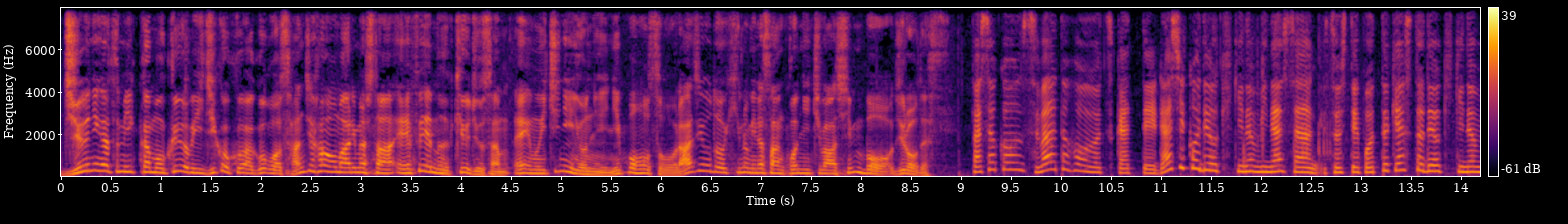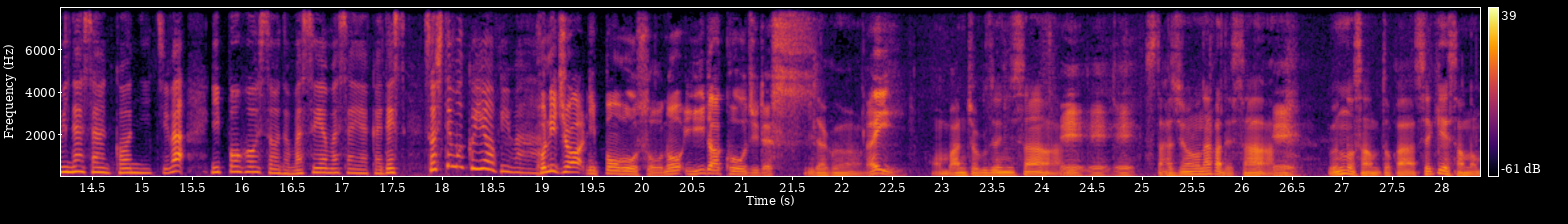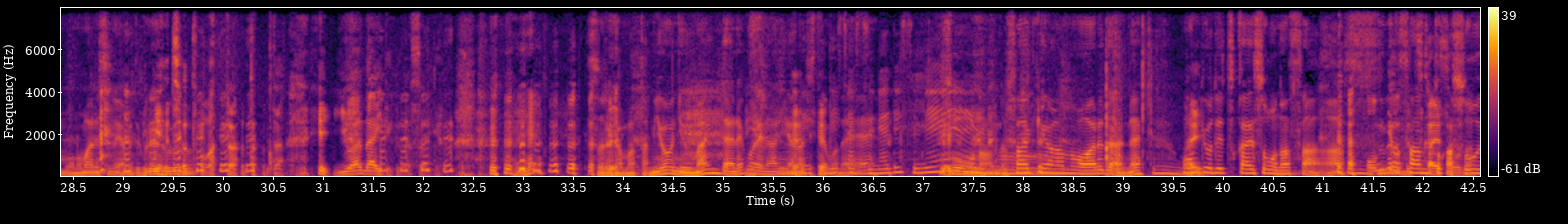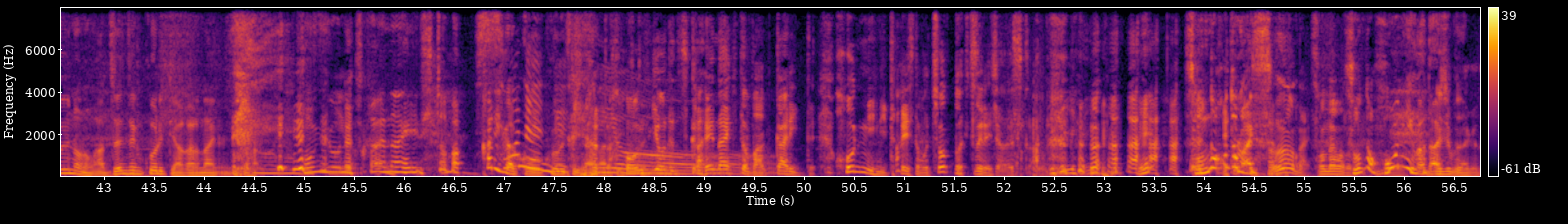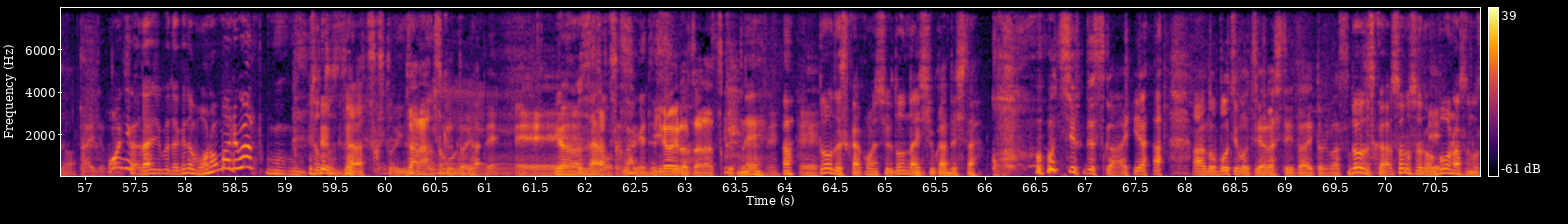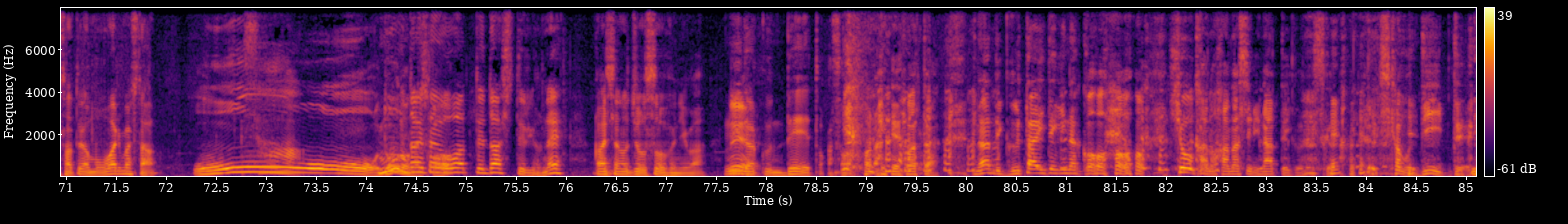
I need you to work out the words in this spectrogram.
12月3日木曜日時刻は午後3時半を回りました。FM93 AM1242 日本放送ラジオでお聞きの皆さんこんにちは。辛坊治郎です。パソコン、スマートフォンを使ってラジコでお聞きの皆さん、そしてポッドキャストでお聞きの皆さん、こんにちは。日本放送の増山さやかです。そして木曜日は。こんにちは。日本放送の飯田浩二です。飯田君、はい。本番直前にさえええ。スタジオの中でさ、ええ雲野さんとか関江さんのモノマネするのやめてくれる？やちょっと待った待った待った。言わないでくださいよ。え？それがまた妙にうまいんだよねこれ。何やらしてもさすがねですね。そうなんだ。最近あのあれだよね、はい本業で使えそうなさ、本業菅さんとかで使えそういうのは全然クオリティ上がらないのにさ。本業で使えない人ばっかりがこうクオリティが上がる。本業で使えない人ばっかりって本人に対してもちょっと失礼じゃないですか。え？そんなことないっすそんなことよない。そんなことそんな本人は大丈夫だけど大丈夫本人は大丈夫だけどモノマネは、うんちょっとざらつくという。ざらつくというね、ええ。いろいろざらつくわけですよ。いろいろざらつくね。ね。あ、ええ。どうですか？今週どんな一週間でした？今週ですか？いやあのぼちぼちやらせていただいておりますどうですか？そろそろボーナスの査定はもう終わりました？おおどもう大体終わって出してるよね。会社の上層部には「ねえ。飯田君で」とかさ。ほらまたなんで具体的なこう 評価の話になっていくんですか？しかも D って。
